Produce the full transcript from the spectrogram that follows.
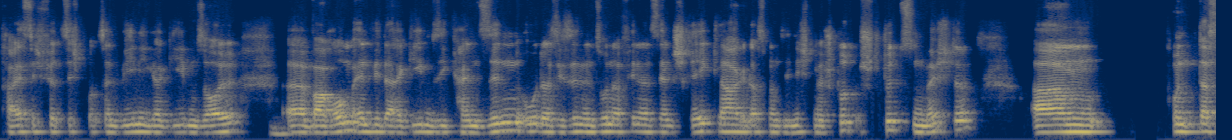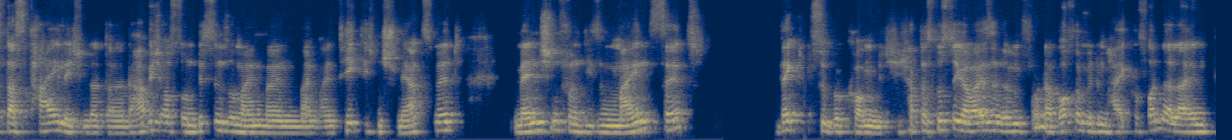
30, 40 Prozent weniger geben soll. Äh, warum? Entweder ergeben sie keinen Sinn oder sie sind in so einer finanziellen Schräglage, dass man sie nicht mehr stützen möchte. Ähm, und das, das teile ich. Und da, da, da habe ich auch so ein bisschen so meinen mein, mein, mein täglichen Schmerz mit, Menschen von diesem Mindset wegzubekommen. Ich, ich habe das lustigerweise ähm, vor einer Woche mit dem Heiko von der Leyen,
